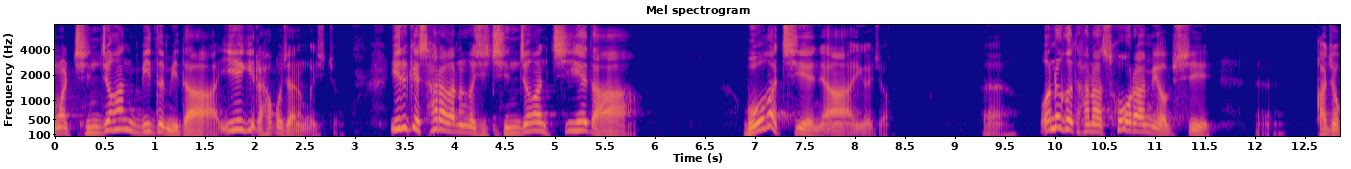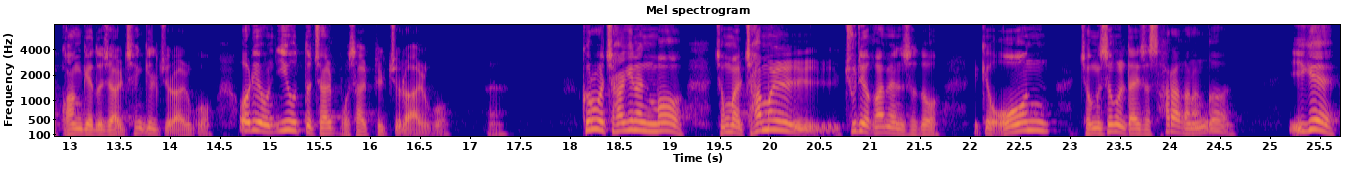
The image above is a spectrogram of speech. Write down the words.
말 진정한 믿음이다. 이 얘기를 하고자 하는 것이죠. 이렇게 살아가는 것이 진정한 지혜다. 뭐가 지혜냐 이거죠. 예. 어느 것 하나 소홀함이 없이 가족 관계도 잘 챙길 줄 알고 어려운 이웃도 잘 보살필 줄 알고 그리고 자기는 뭐 정말 잠을 줄여가면서도 이렇게 온 정성을 다해서 살아가는 것 이게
